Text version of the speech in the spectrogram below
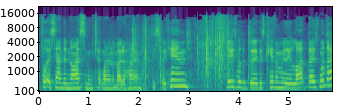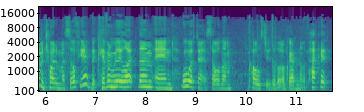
I thought they sounded nice and we can take one in the motorhome this weekend. These were the burgers. Kevin really liked those ones. I haven't tried them myself yet, but Kevin really liked them and Woolworths don't sell them. Coles do, so I thought I'll grab another packet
